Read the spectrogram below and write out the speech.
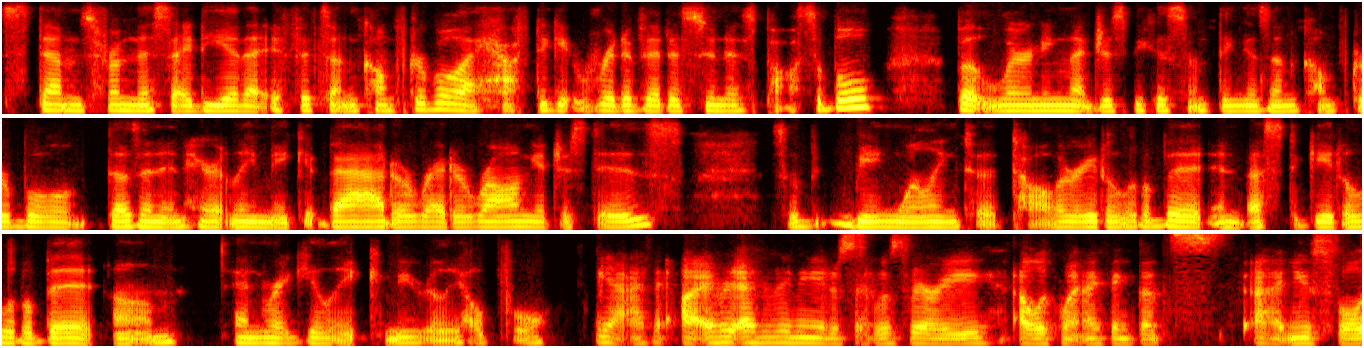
stems from this idea that if it's uncomfortable, I have to get rid of it as soon as possible. But learning that just because something is uncomfortable doesn't inherently make it bad or right or wrong, it just is. So being willing to tolerate a little bit, investigate a little bit, um, and regulate can be really helpful. Yeah, I think everything you just said was very eloquent. I think that's uh, useful,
